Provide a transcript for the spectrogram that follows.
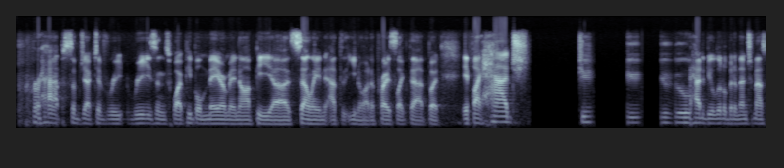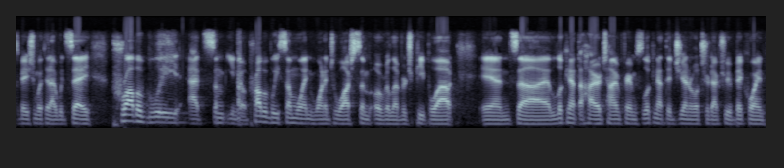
perhaps subjective re- reasons why people may or may not be uh, selling at the you know at a price like that. But if I had to had to do a little bit of mental masturbation with it, I would say probably at some, you know, probably someone wanted to watch some over leveraged people out and uh, looking at the higher time frames, looking at the general trajectory of Bitcoin,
